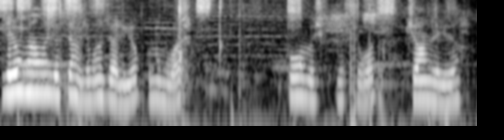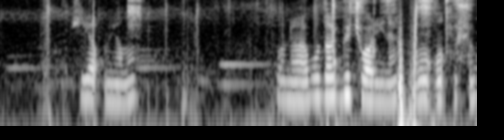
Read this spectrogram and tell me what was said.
Güzel olmayanları göstermeyeceğim. Özelliği yok. Bunun var. 15 45 var. Can veriyor. Bir şey yapmıyor ama. Sonra burada güç var yine. Onu unutmuşum.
